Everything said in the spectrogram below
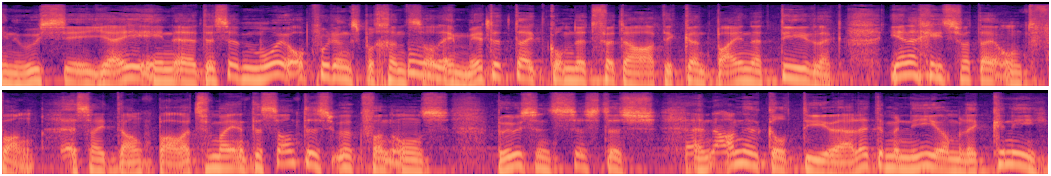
en hoe sê jy en uh, dis 'n mooi opvoedingsbeginsel mm. en met die tyd kom dit vir daardie kind baie natuurlik. Enigiets wat hy ontvang, is hy dankbaar. Wat vir my interessant is ook van ons broers en susters in ander kulture, hulle het 'n manier om hulle knie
